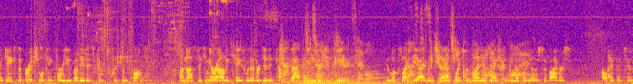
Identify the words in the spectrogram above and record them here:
I came to the bridge looking for you, but it is completely fucked. I'm not sticking around in case whatever did it comes back and should you. It looks like the admin staff went to the mining decks to meet up with the other survivors. I'll head there too.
